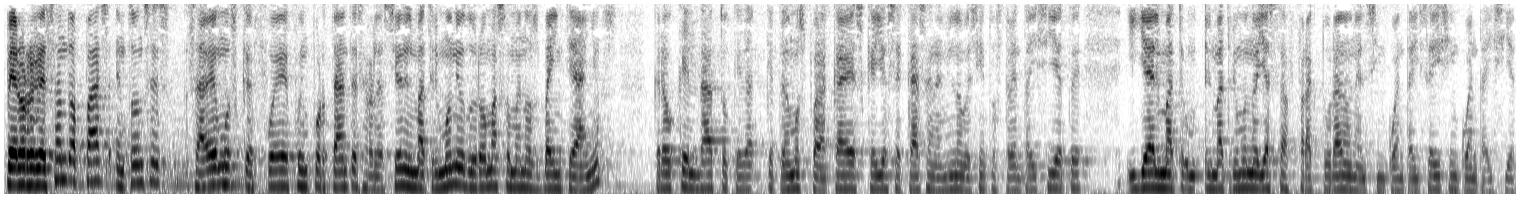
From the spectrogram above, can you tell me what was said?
Pero regresando a Paz, entonces sabemos que fue, fue importante esa relación. El matrimonio duró más o menos 20 años. Creo que el dato que, que tenemos por acá es que ellos se casan en 1937 y ya el, matrimonio ya está fracturado en el 56-57.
